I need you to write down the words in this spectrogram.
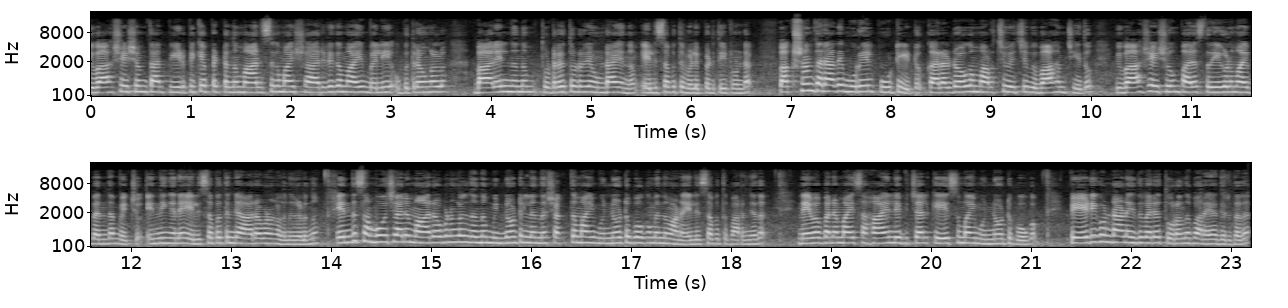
വിവാഹശേഷം താൻ പീഡിപ്പിക്കപ്പെട്ടെന്നും മാനസികമായും ശാരീരികമായും വലിയ ഉപദ്രവങ്ങൾ ബാലയിൽ നിന്നും തുടരെ തുടരെ ഉണ്ടായെന്നും എലിസബത്ത് വെളിപ്പെടുത്തിയിട്ടുണ്ട്. ഭക്ഷണം തരാതെ മുറിയിൽ പൂട്ടിയിട്ടു കരൾ രോഗം മറച്ചുവെച്ച് വിവാഹം ചെയ്തു വിവാഹശേഷവും പല സ്ത്രീകളുമായി ബന്ധം വെച്ചു എന്നിങ്ങനെ എലിസബത്തിന്റെ ആരോപണങ്ങൾ നീളുന്നു. എന്ത് സംഭവിച്ചാലും ആരോപണങ്ങളിൽ നിന്നും മുന്നോട്ടില്ലെന്ന് ശക്തമായി മുന്നോട്ട് പോകുമെന്നുമാണ് എലിസബത്ത് പറഞ്ഞത്. നിയമപരമായി സഹായം ലഭിച്ചാൽ കേസുമായി മുന്നോട്ട് പോകും. പേടി കൊണ്ടാണ് ഇതുവരെ തുറന്നു പറയാതിരുന്നത്.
